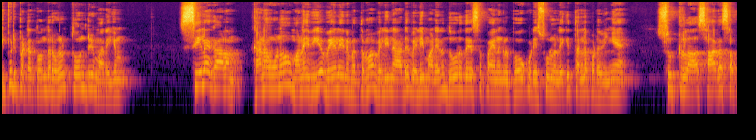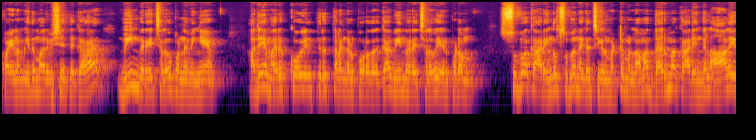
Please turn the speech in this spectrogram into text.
இப்படிப்பட்ட தொந்தரவுகள் தோன்றி மறையும். சில காலம் கணவனோ மனைவியோ வேலை நிமித்தமாக வெளிநாடு வெளிமாநிலம் தூரதேச பயணங்கள் போகக்கூடிய சூழ்நிலைக்கு தள்ளப்படுவீங்க. சுற்றுலா சாகச பயணம் இது மாதிரி விஷயத்துக்காக வீண் விரை செலவு பண்ணுவீங்க. அதே மாதிரி கோயில் திருத்தலங்கள் போகிறதுக்காக வீண் விரை செலவு ஏற்படும். சுப காரியங்கள் சுப நிகழ்ச்சிகள் மட்டும் இல்லாமல் தர்ம காரியங்கள் ஆலய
